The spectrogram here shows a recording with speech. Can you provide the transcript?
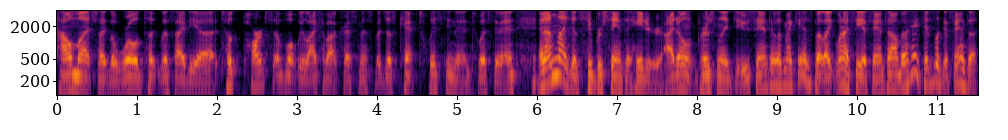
how much like the world took this idea, took parts of what we like about Christmas, but just kept twisting it and twisting it. And and I'm like a super Santa hater. I don't personally do Santa with my kids, but like when I see a Santa, I'm like, hey kids, look at Santa.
